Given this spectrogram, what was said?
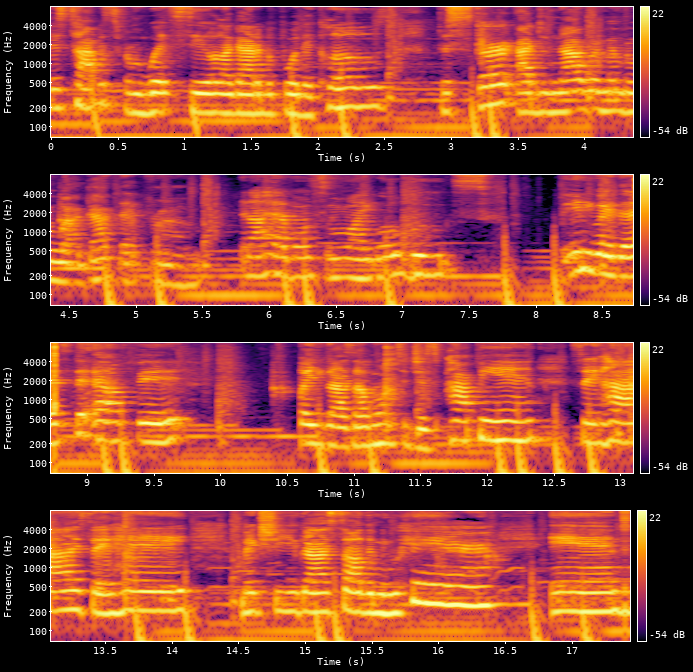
This top is from Wet Seal. I got it before they closed. The skirt, I do not remember where I got that from. And I have on some like little boots. But anyway, that's the outfit. But you guys, I want to just pop in, say hi, say hey, make sure you guys saw the new hair, and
